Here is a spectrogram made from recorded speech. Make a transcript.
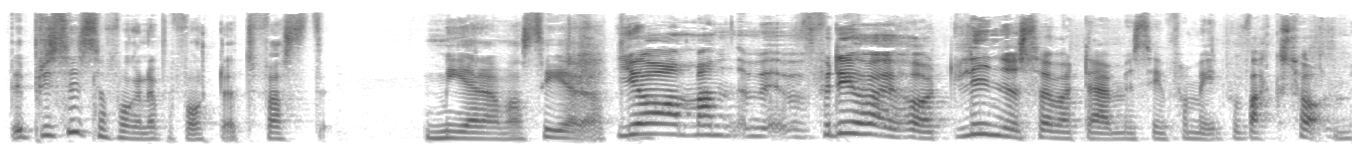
det är precis som Fångarna på fortet, fast mer avancerat. Ja, man, för det har jag hört. Linus har varit där med sin familj på Vaxholm.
